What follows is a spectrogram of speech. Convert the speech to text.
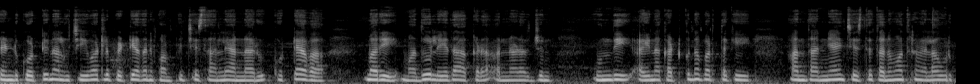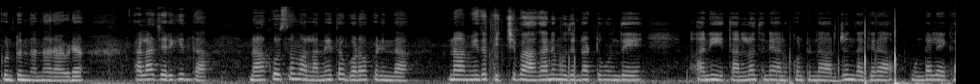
రెండు కొట్టి నాలుగు చీవాట్లు పెట్టి అతన్ని పంపించేశానులే అన్నారు. కొట్టావా? మరి మధు లేదా అక్కడ అన్నాడు అర్జున్. ఉంది. అయినా కట్టుకున్న భర్తకి అంత అన్యాయం చేస్తే తను మాత్రం ఎలా ఊరుకుంటుందన్నారు ఆవిడ. అలా జరిగిందా? నా కోసం వాళ్ళ అన్నయ్యతో గొడవ పడిందా? నా మీద పిచ్చి బాగానే ముదిరినట్టు ఉందే అని తనలో తనే అనుకుంటున్న అర్జున్ దగ్గర ఉండలేక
